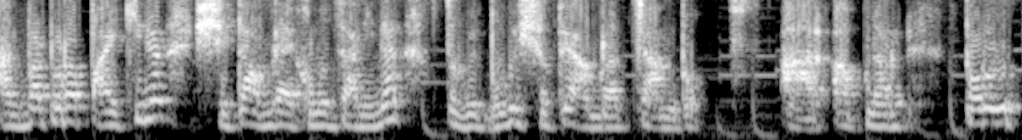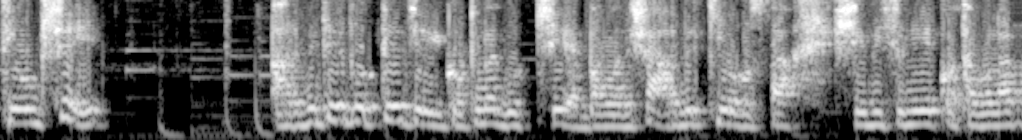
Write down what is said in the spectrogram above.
ভাগবাটোরা পায় কিনা, সেটা আমরা এখনও জানি না, তবে ভবিষ্যতে আমরা জানব। আর আপনার পরবর্তী অংশে আরবিদের মধ্যে যে ঘটনা ঘটছে, বাংলাদেশে আরবির কি অবস্থা, সে বিষয় নিয়ে কথা বলার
